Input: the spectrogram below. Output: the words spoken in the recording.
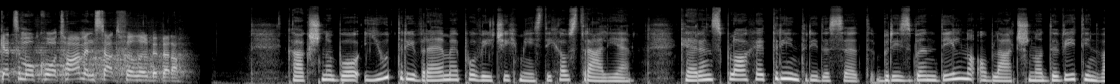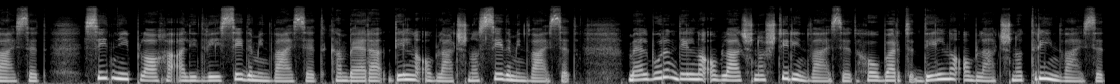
get some more court time and start to feel a little bit better kakšno bo jutri vreme po večjih mestih Avstralije. Keren splohe 33, Brisbane delno oblačno 29, Sydney ploha ali 227, Canberra delno oblačno 27, Melbourne delno oblačno 24, Hobart delno oblačno 23,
